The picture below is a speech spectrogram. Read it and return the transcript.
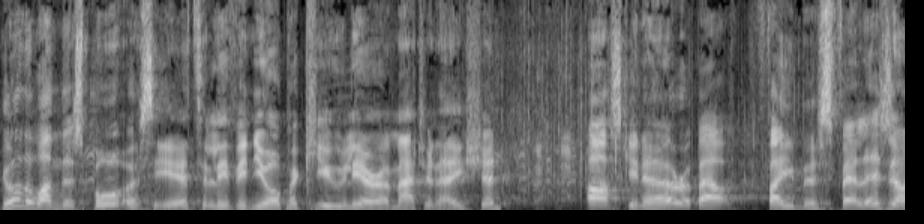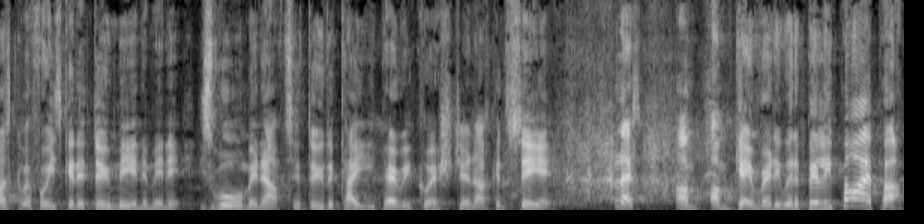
You're the one that's brought us here to live in your peculiar imagination. Asking her about famous fellas. I was before he's going to do me in a minute. He's warming up to do the Katy Perry question. I can see it. I'm, I'm getting ready with a Billie Piper.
